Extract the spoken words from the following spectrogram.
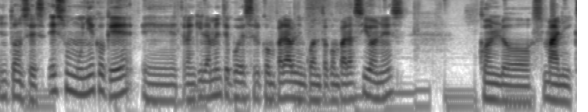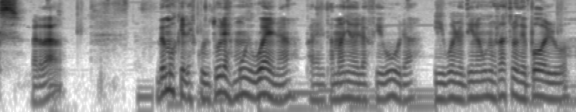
Entonces es un muñeco que eh, tranquilamente puede ser comparable en cuanto a comparaciones con los Manix, ¿verdad? Vemos que la escultura es muy buena para el tamaño de la figura y bueno, tiene algunos rastros de polvo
